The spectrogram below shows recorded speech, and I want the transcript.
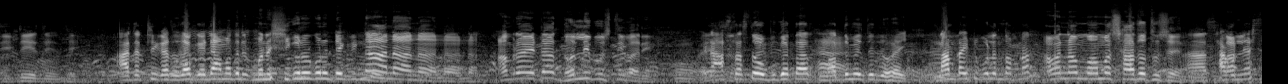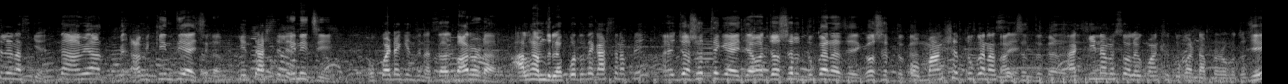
জি। জি জি জি। আচ্ছা ঠিক আছে। যাক এটা আমাদের মানে শিখানোর কোনো টেকনিক না না না না না। আমরা এটা ধরলি বুঝতে পারি। এটা আস্তে আস্তে অভিজ্ঞতার মাধ্যমে যদি হয়। নামটা একটু বলেন তো আপনার। আমার নাম মোহাম্মদ সাদত হোসেন। ছাগল নিয়ে আসছিলেন আজকে? না আমি আমি কিনতে আইছিলাম। কিনতে আসছিলেন? কিনেছি। ও কয়টা কিনছেন আজকে? বারোটা। আলহামদুলিল্লাহ কোথা থেকে আসছেন আপনি? আমি যশোর থেকে আইছি আমার যশোরের দোকান আছে গোসের ও দোকান মাংসের দোকান আছে। মাংসের দোকান আর কি নামে চলে মাংসের দোকানটা আপনার মতো? জি?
